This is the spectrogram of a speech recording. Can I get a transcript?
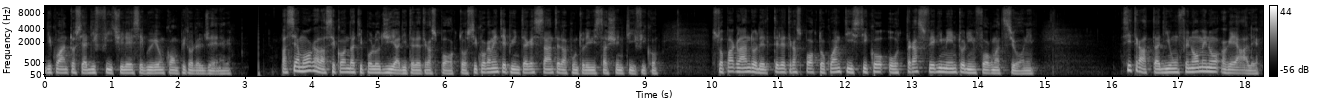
di quanto sia difficile eseguire un compito del genere. Passiamo ora alla seconda tipologia di teletrasporto, sicuramente più interessante dal punto di vista scientifico, Sto parlando del teletrasporto quantistico o trasferimento di informazioni. Si tratta di un fenomeno reale,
